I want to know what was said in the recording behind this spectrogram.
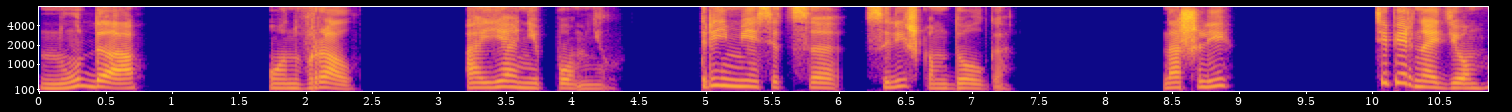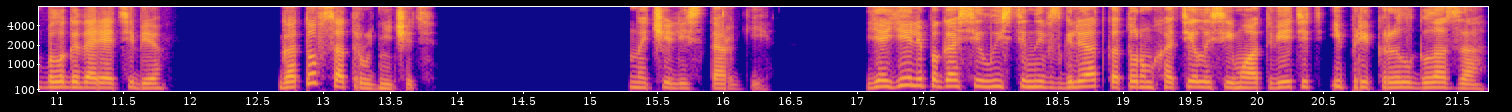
Ну да. Он врал. А я не помнил. Три месяца слишком долго. Нашли? Теперь найдем, благодаря тебе. Готов сотрудничать? Начались торги. Я еле погасил истинный взгляд, которым хотелось ему ответить, и прикрыл глаза.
